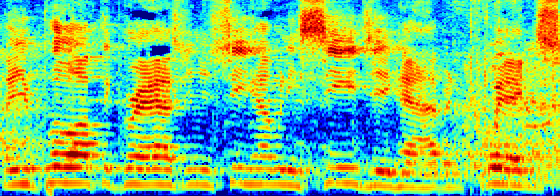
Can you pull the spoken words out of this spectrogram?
And you pull off the grass and you see how many seeds you have and twigs.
